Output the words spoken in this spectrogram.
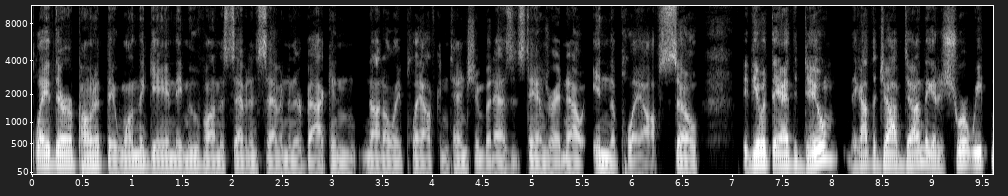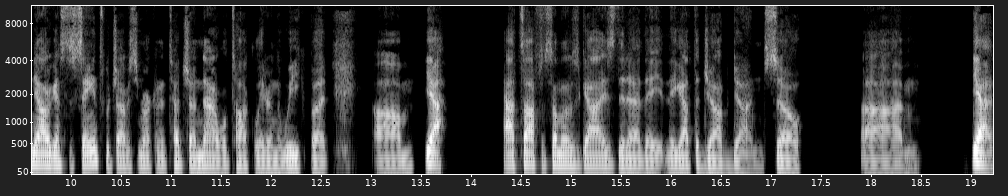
played their opponent. They won the game. They move on to seven and seven, and they're back in not only playoff contention, but as it stands right now, in the playoffs. So they did what they had to do. They got the job done. They got a short week now against the Saints, which obviously we're not going to touch on now. We'll talk later in the week. But um, yeah, hats off to some of those guys that uh, they they got the job done. So um, yeah,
